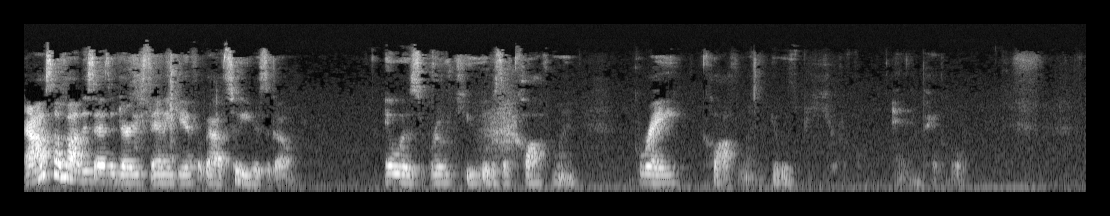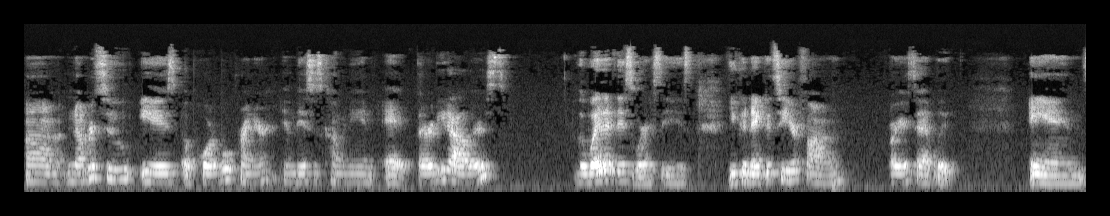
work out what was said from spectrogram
And I also bought this as a dirty Santa gift about two years ago. It was really cute. It was a cloth one, gray cloth one. It was beautiful and impeccable. Um, number two is a portable printer, and this is coming in at thirty dollars the way that this works is you connect it to your phone or your tablet and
